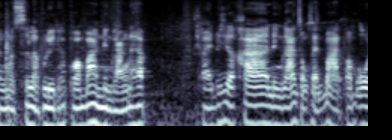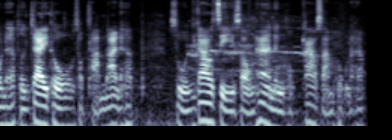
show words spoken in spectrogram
จังหวัดสระบุรีนะครับ พร้อมบ้านหนึ่งหลังนะครับ ขายด้วยราคา1ล้าน2แสนบาท พร้อมโอนนะครับ สนใจโทรสอบถามได้นะครับ 0942516936 นะครับ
